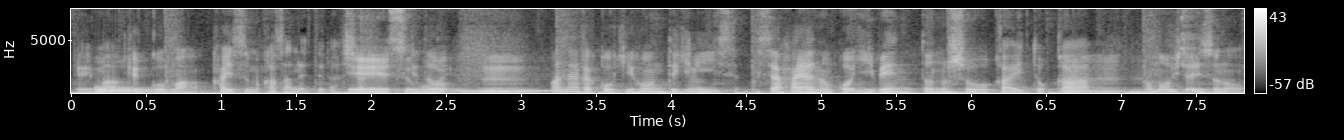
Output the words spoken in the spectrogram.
で、まあ、おー。結構まあ回数も重ねてらっしゃるんえーですけど、すごい。うん。まあ、なんかこう基本的に諫早のこうイベントの紹介とか、うんうんうん。まあ、もう一人その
